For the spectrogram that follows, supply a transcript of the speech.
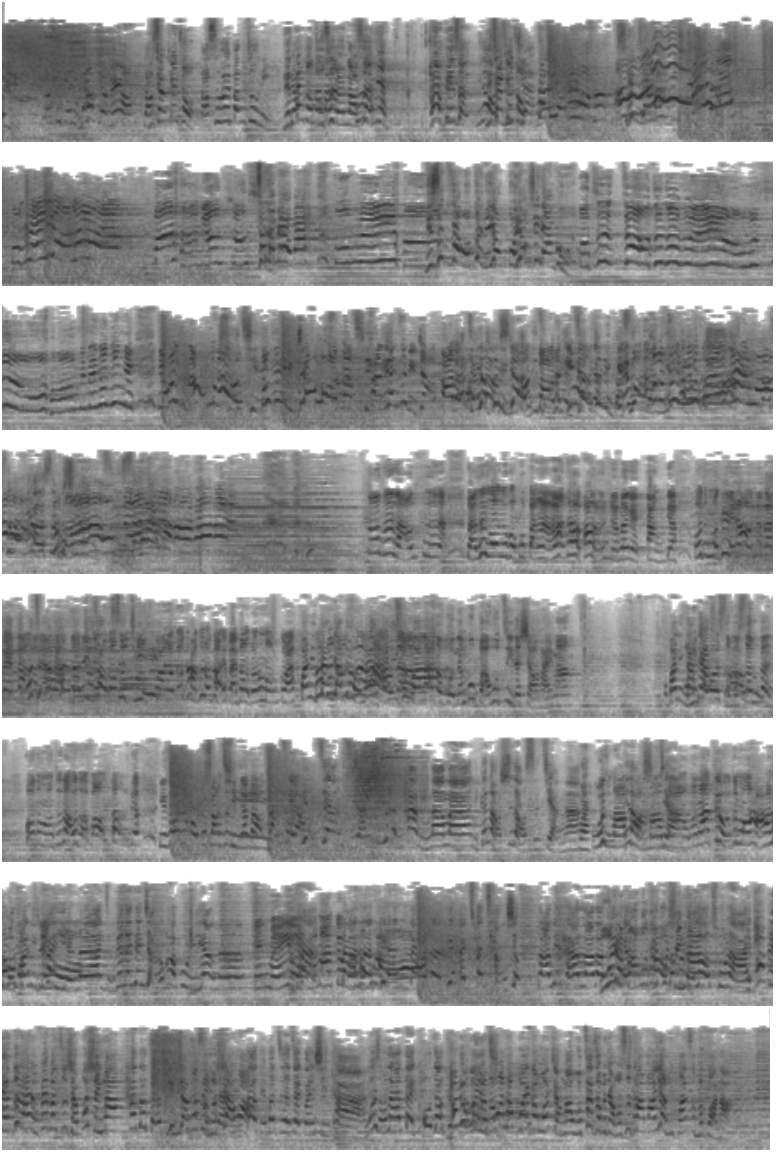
老师给你看有没有？老师清楚，老师会帮助你。我怎么可以让我学分被当？我怎么可能你做这种事情我都考这个考一百分，我都那么乖，把你当掉对我没有好处啊！我能不保护自己的小孩吗？我把你当掉，我什么身份？我怎么知道？为什么把我当掉？你说如果不帮自己，要把我当掉？别这样子啊！你是不是很怕你妈妈？你跟老师老实讲啊！我为什么要怕妈妈？我妈妈对我这么好，她那么管你太严了啊！怎么跟那天讲的话不一样呢？并没有，妈妈对我大热天，大热天还穿长袖，拉链还要拉到，我为了保护他不行吗露出来，怕别人对他有非分之想不行吗？他都得你讲的什么笑话到底有没有真的在关心他？你为什么让他戴口罩？他如果有的话，他不会跟我讲吗？我再怎么讲，我是他妈，要你管什么管啊？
